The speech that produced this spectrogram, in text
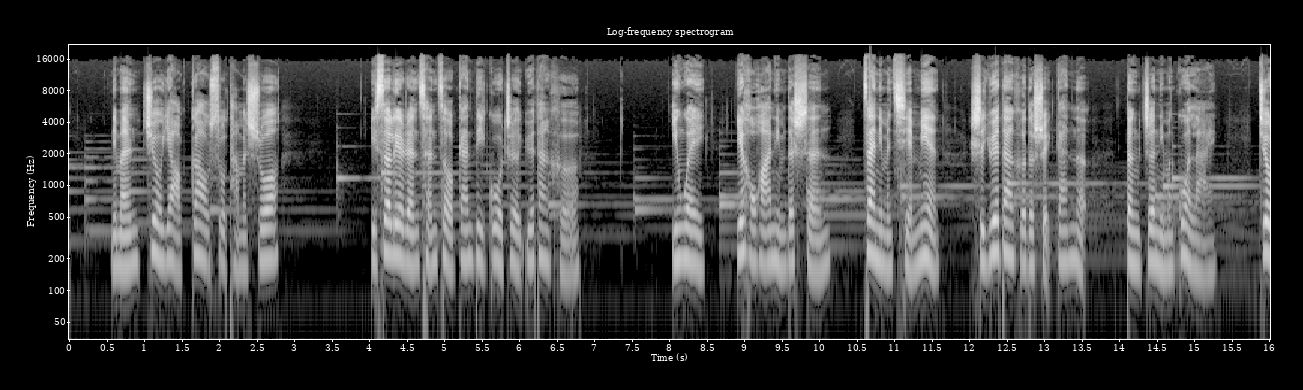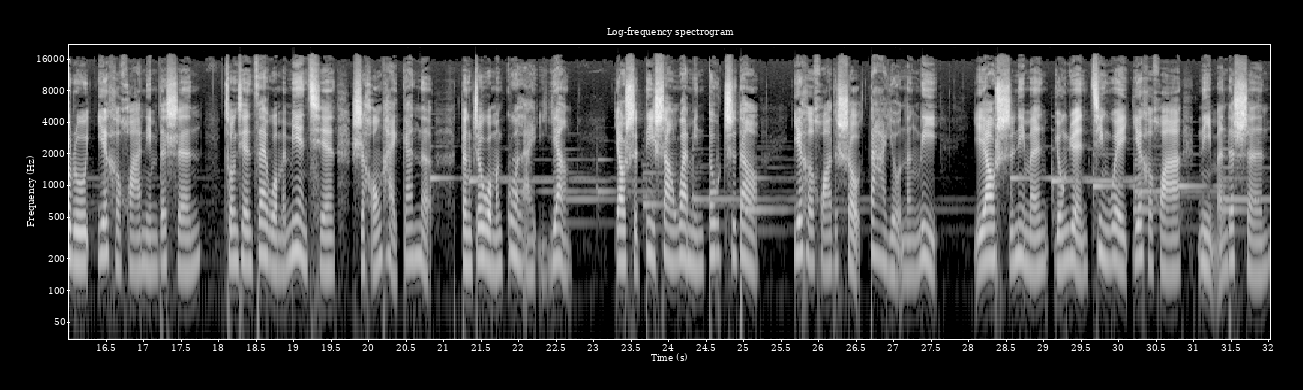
你们就要告诉他们说：以色列人曾走干地过这约旦河，因为耶和华你们的神在你们前面使约旦河的水干了，等着你们过来，就如耶和华你们的神从前在我们面前使红海干了，等着我们过来一样。要使地上万民都知道耶和华的手大有能力。也要使你们永远敬畏耶和华你们的神。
